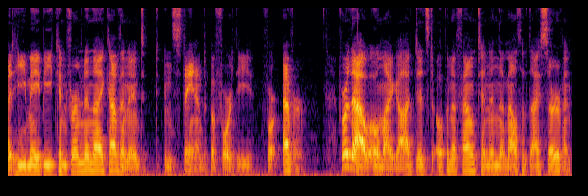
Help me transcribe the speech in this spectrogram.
that he may be confirmed in thy covenant and stand before thee forever. For thou, O my God, didst open a fountain in the mouth of thy servant.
